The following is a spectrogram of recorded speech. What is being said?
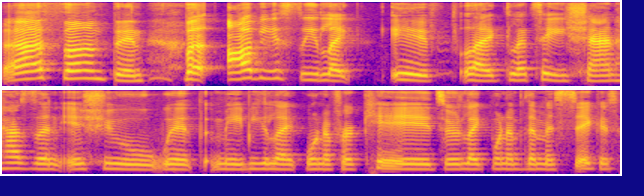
that's something. But obviously, like if like let's say Shan has an issue with maybe like one of her kids or like one of them is sick, is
